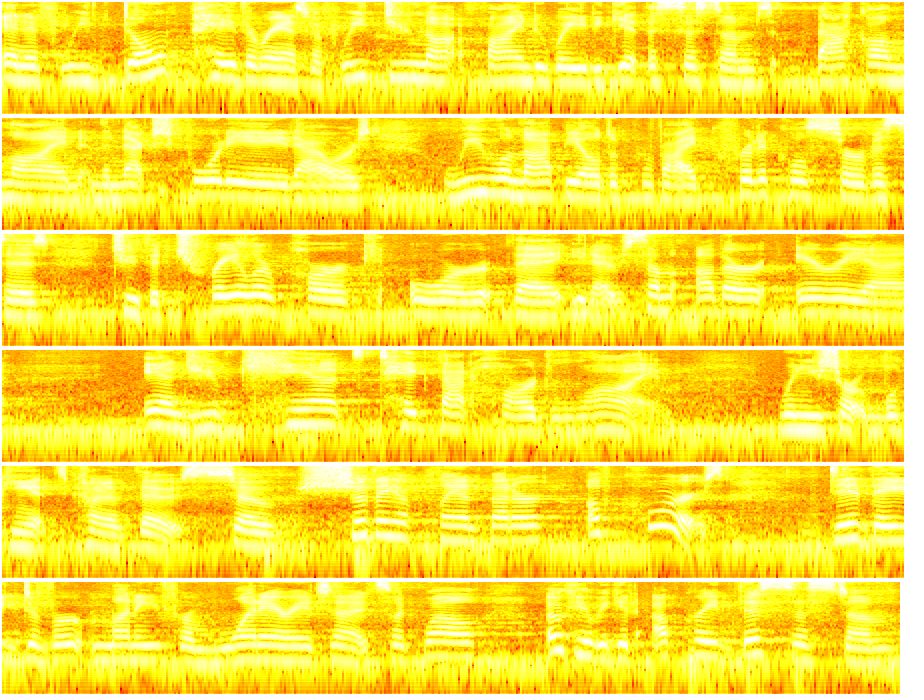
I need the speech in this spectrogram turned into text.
And if we don't pay the ransom, if we do not find a way to get the systems back online in the next 48 hours, we will not be able to provide critical services to the trailer park or the, you know, some other area. And you can't take that hard line when you start looking at kind of those. So should they have planned better? Of course. Did they divert money from one area to another? It's like, well, okay, we could upgrade this system.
